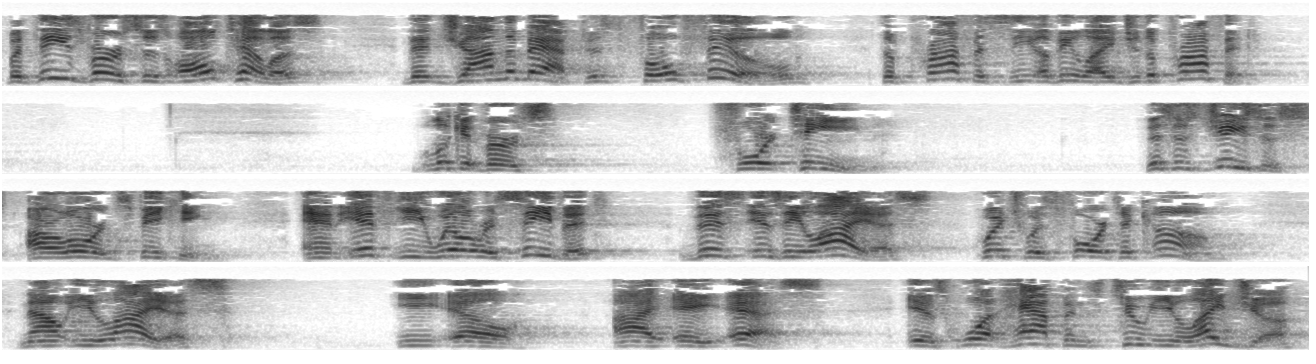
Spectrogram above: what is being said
But these verses all tell us that John the Baptist fulfilled the prophecy of Elijah the prophet. Look at verse 14. This is Jesus, our Lord, speaking. And if ye will receive it, this is Elias, which was for to come. Now Elias, E-L-I-A-S, is what happens to Elijah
